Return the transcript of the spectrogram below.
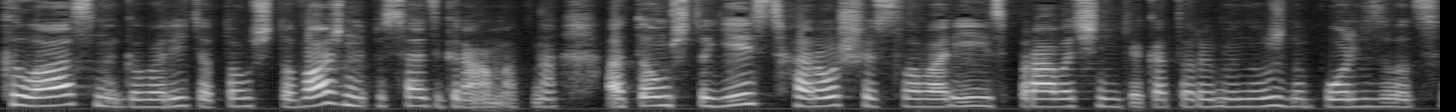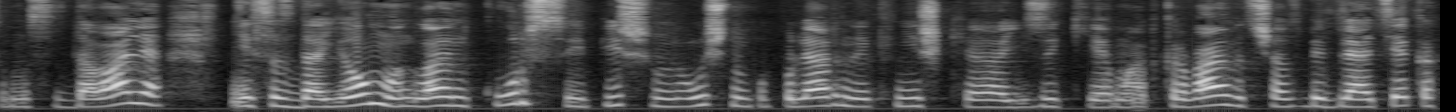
классно говорить о том, что важно писать грамотно, о том, что есть хорошие словари и справочники, которыми нужно пользоваться. Мы создавали и создаем онлайн-курсы и пишем научно-популярные книжки о языке. Мы открываем вот сейчас в библиотеках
